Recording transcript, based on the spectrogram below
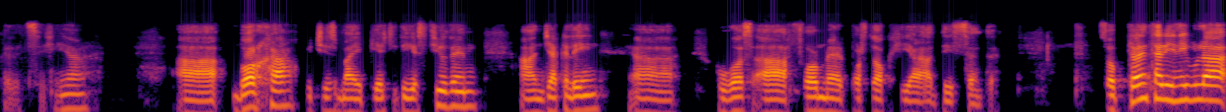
okay, let's see here, uh, Borja, which is my PhD student, and Jacqueline, uh, who was a former postdoc here at this center. So planetary nebula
